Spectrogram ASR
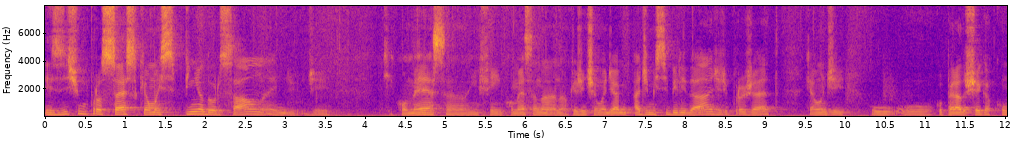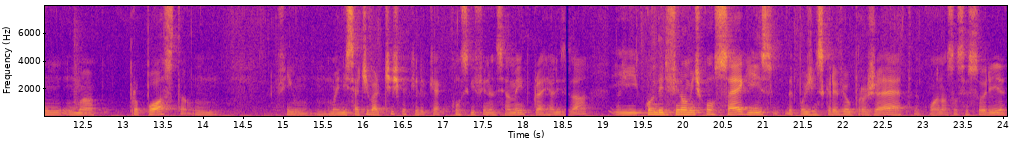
Existe um processo que é uma espinha dorsal, né, de, de que começa, enfim, começa na, na, que a gente chama de admissibilidade de projeto, que é onde o, o cooperado chega com uma proposta, um, enfim, uma iniciativa artística que ele quer conseguir financiamento para realizar. E quando ele finalmente consegue isso, depois de inscrever o projeto com a nossa assessoria,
